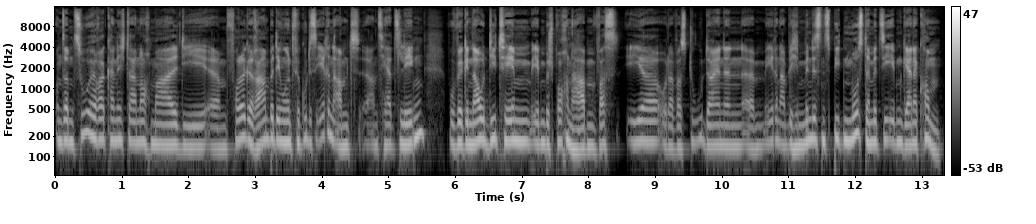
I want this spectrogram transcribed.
Unserem Zuhörer kann ich da nochmal die ähm, Folge Rahmenbedingungen für gutes Ehrenamt äh, ans Herz legen, wo wir genau die Themen eben besprochen haben, was ihr oder was du deinen ähm, Ehrenamtlichen mindestens bieten musst, damit sie eben gerne kommen.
